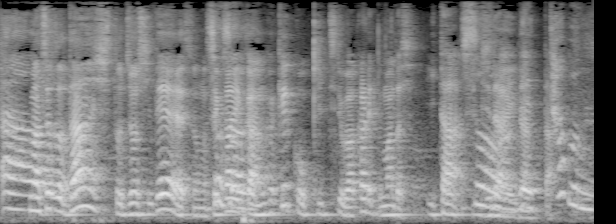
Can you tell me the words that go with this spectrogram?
まあちょっと男子と女子でその世界観が結構きっちり分かれてまだいた時代だった。多分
